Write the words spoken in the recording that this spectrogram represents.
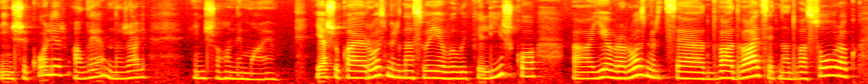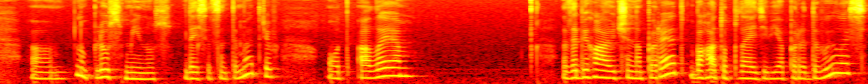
інший колір, але, на жаль, іншого немає. Я шукаю розмір на своє велике ліжко. Е, Євророзмір це 2,20 на 2,40, е, ну, плюс-мінус 10 см. От, але забігаючи наперед, багато пледів я передивилась.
